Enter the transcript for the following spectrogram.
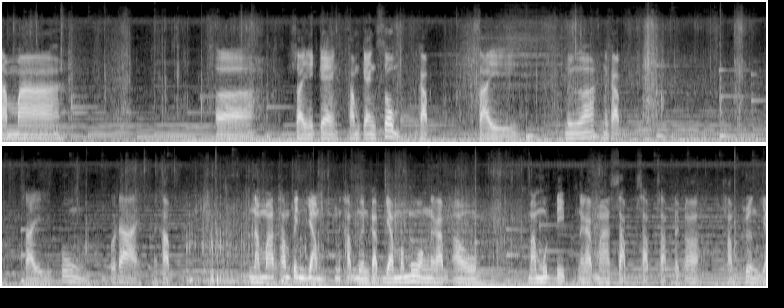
นำมาใส่ในแกงทำแกงส้มนะครับ ใส่เนื้อนะครับ ใส่กุ้งก็ได้นะครับ นำมาทำเป็นยำนะครับ เหมือนกับยำมะม่วงนะครับ เอามามุดดิบนะครับ มาสับสับสับแล้วก็ทำเครื่องย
